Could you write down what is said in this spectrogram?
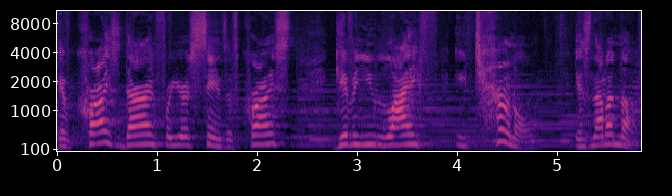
If Christ dying for your sins, if Christ giving you life eternal is not enough,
